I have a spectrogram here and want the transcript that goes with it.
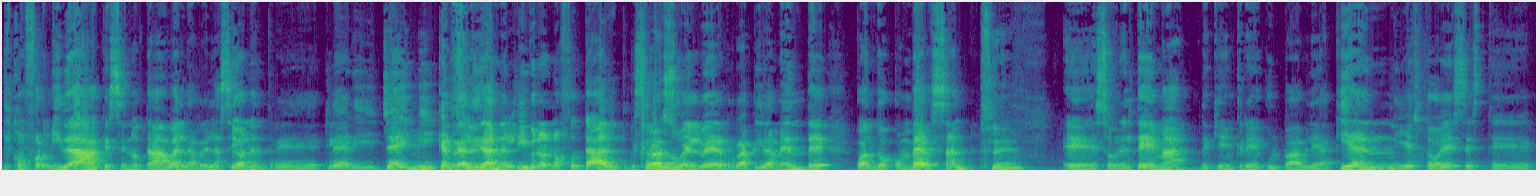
disconformidad que se notaba en la relación entre Claire y Jamie, que en Sí. realidad en el libro no fue tal, porque Claro. se resuelve rápidamente cuando conversan Sí. Eh, sobre el tema de quién cree culpable a quién y esto es este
